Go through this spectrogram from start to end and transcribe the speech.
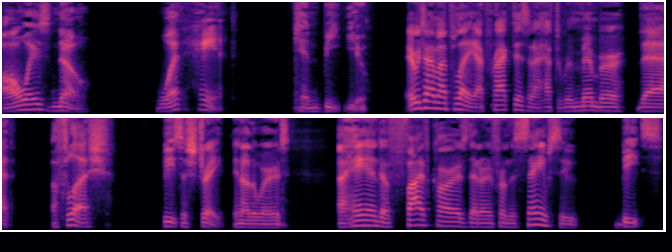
Always know what hand can beat you. Every time I play, I practice and I have to remember that a flush beats a straight. In other words, a hand of five cards that are from the same suit beats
